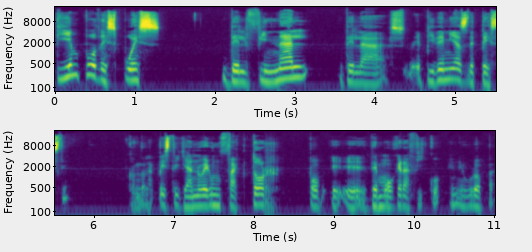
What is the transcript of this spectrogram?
tiempo después del final de las epidemias de peste, cuando la peste ya no era un factor eh, eh, demográfico en Europa,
